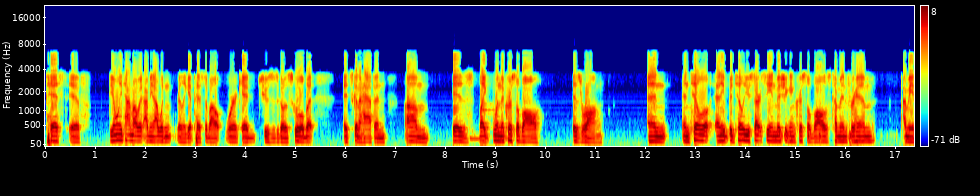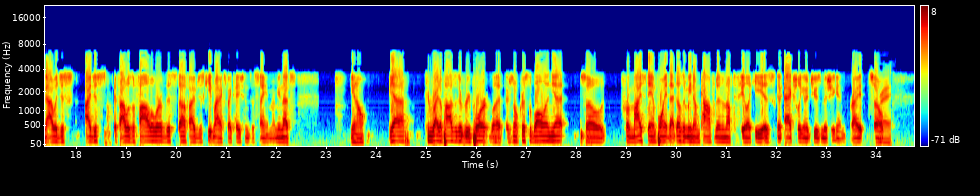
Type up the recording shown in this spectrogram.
pissed if the only time I would, I mean, I wouldn't really get pissed about where a kid chooses to go to school, but it's going to happen. Um, is like when the crystal ball is wrong, and until any until you start seeing Michigan crystal balls come in for him, I mean, I would just I just, if I was a follower of this stuff, I'd just keep my expectations the same. I mean, that's, you know, yeah, can write a positive report, but there's no crystal ball in yet. So from my standpoint, that doesn't mean I'm confident enough to feel like he is actually going to choose Michigan, right? So. Right.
